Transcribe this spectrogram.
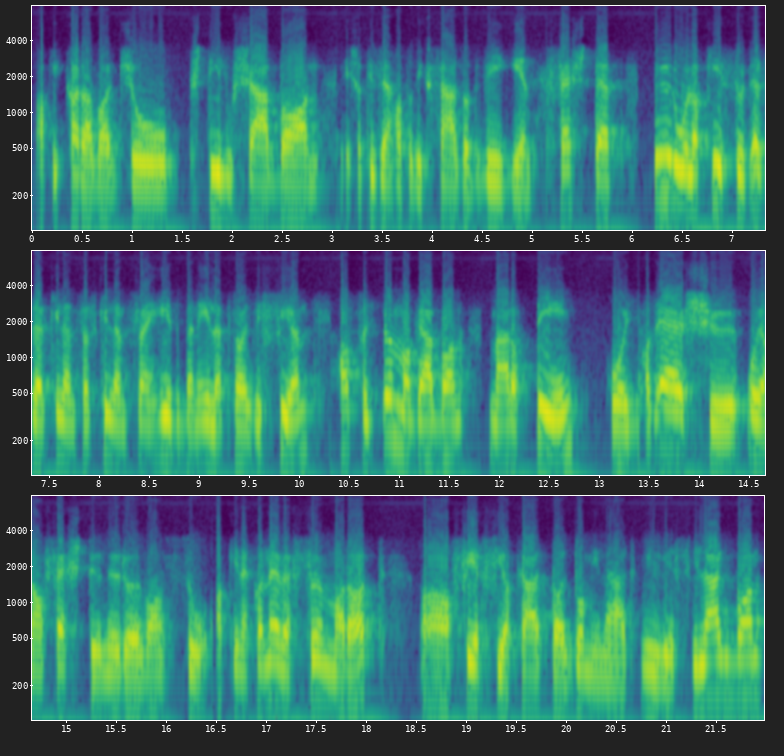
aki Caravaggio stílusában és a 16. század végén festett. Őróla készült 1997-ben életrajzi film, az, hogy önmagában már a tény, hogy az első olyan festőnőről van szó, akinek a neve fönnmaradt a férfiak által dominált művészvilágban,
